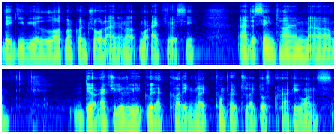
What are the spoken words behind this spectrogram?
they give you a lot more control and a lot more accuracy. At the same time um, they're actually really good at cutting like compared to like those crappy ones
